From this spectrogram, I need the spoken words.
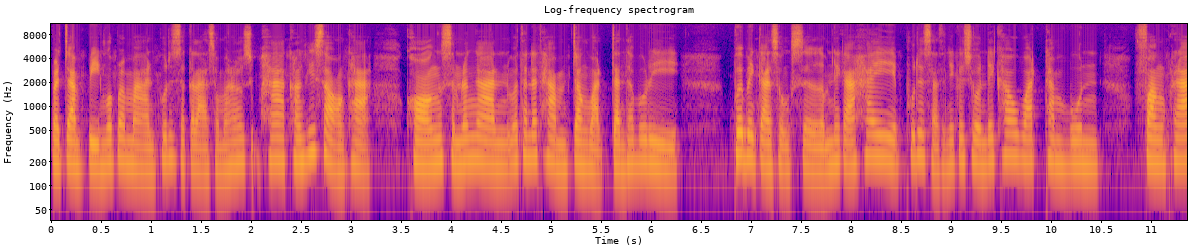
ประจำปีงบประมาณพุทธศักราช2565 ครั้งที่ 2 ค่ะ ของสำนักงงานวัฒนธรรม จังหวัดจันทบุรี เพื่อเป็นการส่งเสริมนะคะให้พุทธศาสนิกชนได้เข้าวัดทำบุญ ฟังพระ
